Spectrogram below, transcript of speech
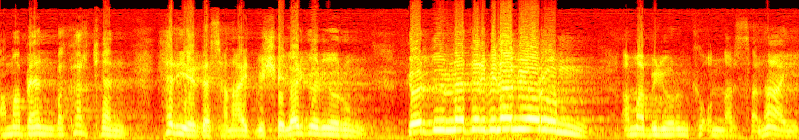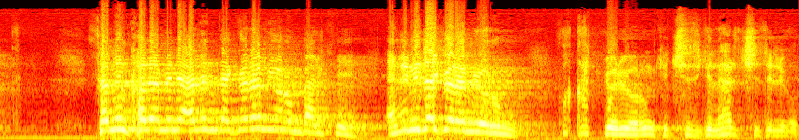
Ama ben bakarken her yerde sana ait bir şeyler görüyorum. Gördüğüm nedir bilemiyorum. Ama biliyorum ki onlar sana ait. Senin kalemini elinde göremiyorum belki. Elini de göremiyorum. Fakat görüyorum ki çizgiler çiziliyor.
